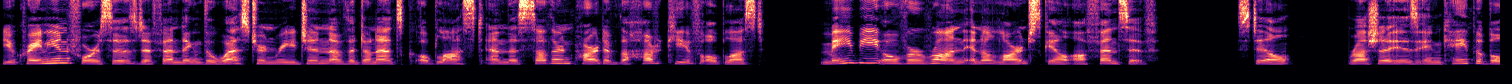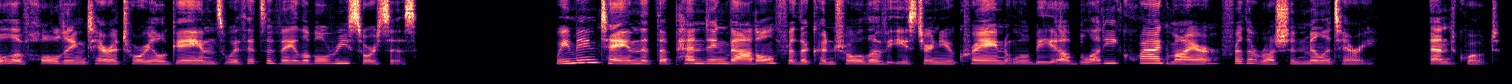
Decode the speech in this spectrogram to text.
Ukrainian forces defending the western region of the Donetsk Oblast and the southern part of the Kharkiv Oblast may be overrun in a large scale offensive. Still, Russia is incapable of holding territorial gains with its available resources. We maintain that the pending battle for the control of eastern Ukraine will be a bloody quagmire for the Russian military. End quote.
